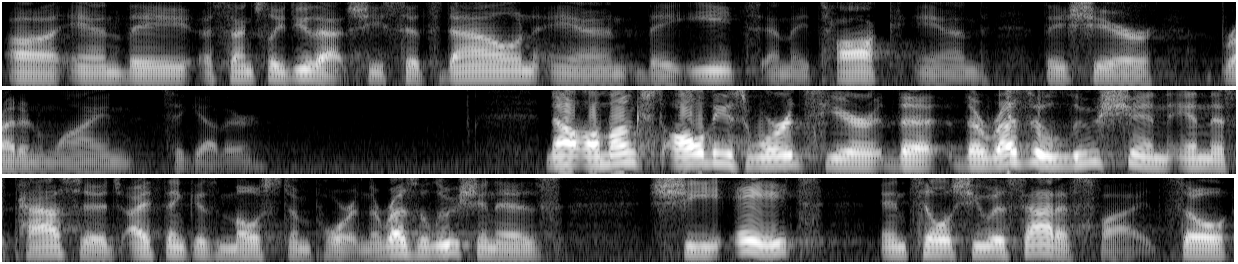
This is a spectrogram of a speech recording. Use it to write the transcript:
uh, and they essentially do that. She sits down, and they eat, and they talk, and they share bread and wine together. Now, amongst all these words here, the, the resolution in this passage I think is most important. The resolution is she ate until she was satisfied. So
